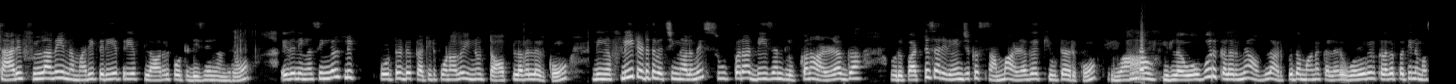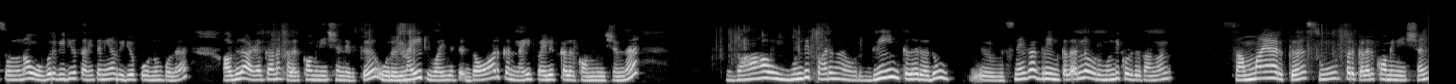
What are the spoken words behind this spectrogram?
சாரி ஃபுல்லாவே இந்த மாதிரி பெரிய பெரிய ஃபிளாரல் போட்ட டிசைன் வந்துடும் இது நீங்க சிங்கிள் ஃபிளிக் போட்டுட்டு கட்டிட்டு போனாலும் இன்னும் டாப் லெவல்ல இருக்கும். நீங்க ஃபிளீட் எடுத்து வச்சீங்கனாலுமே சூப்பரா டீசென்ட் லுக்கான அழகா ஒரு பட்டு சாரி ரேஞ்சுக்கு செம்ம அழகா கியூட்டா இருக்கும். வாவ் இதுல ஒவ்வொரு கலருமே அவ்வளவு அற்புதமான கலர் ஒவ்வொரு கலரை பத்தி நம்ம சொல்லணும்னா ஒவ்வொரு வீடியோ தனித்தனியா வீடியோ போடணும் போல. அவ்வளவு அழகான கலர் காம்பினேஷன் இருக்கு. ஒரு light violet dark and light violet colour காம்பினேஷன்ல வாவ் முந்தி பாருங்க ஒரு கிரீன் கலர் அதுவும் ஸ்னேகா கிரீன் கலர்ல ஒரு முந்தி கொடுத்துருக்காங்க. செம்மையா இருக்கு சூப்பர் கலர் காம்பினேஷன்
